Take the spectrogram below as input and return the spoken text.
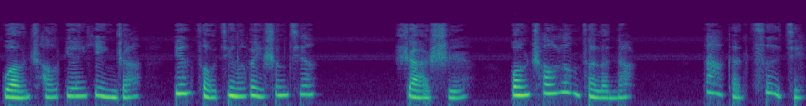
王朝边应着边走进了卫生间，霎时，王超愣在了那儿。大感刺激，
